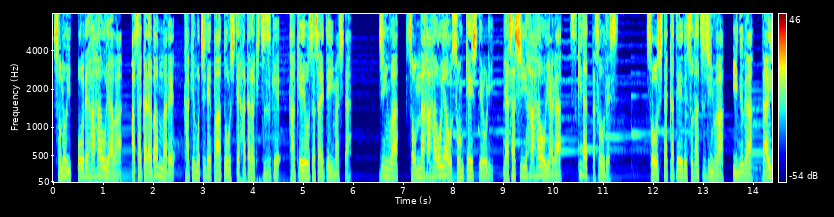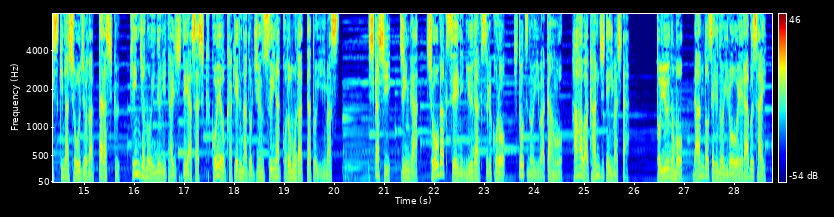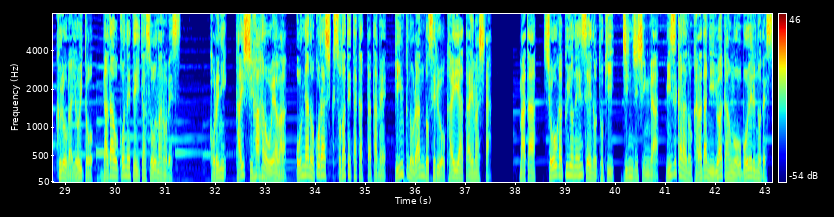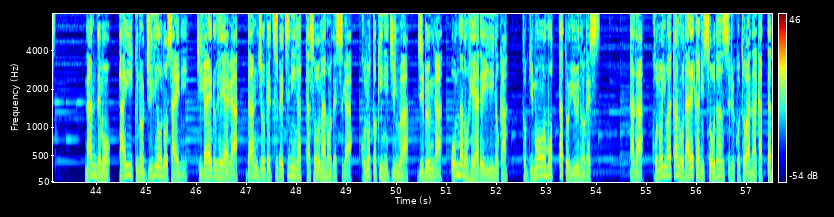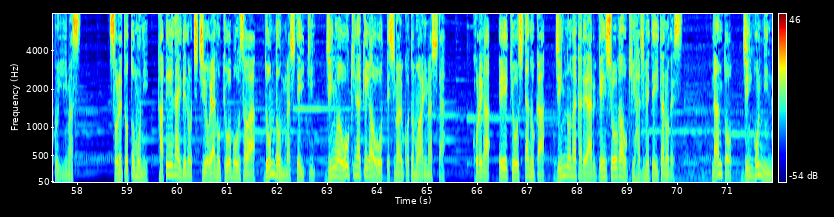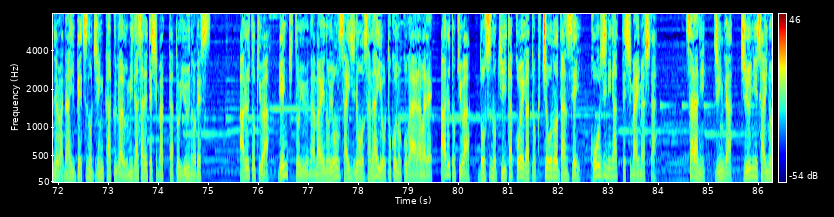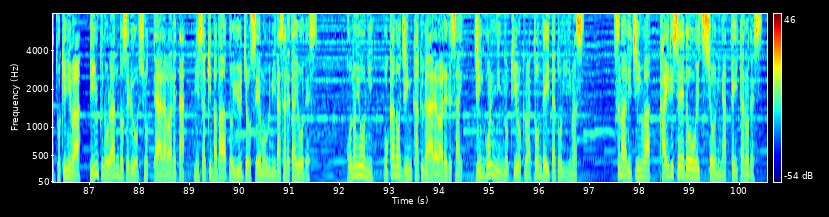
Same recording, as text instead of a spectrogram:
その一方で母親は朝から晩まで掛け持ちでパートをして働き続け、家計を支えていました。ジンはそんな母親を尊敬しており、優しい母親が好きだったそうです。そうした家庭で育つジンは、犬が大好きな少女だったらしく、近所の犬に対して優しく声をかけるなど純粋な子供だったと言います。しかし、ジンが小学生に入学する頃、一つの違和感を母は感じていました。というのも、ランドセルの色を選ぶ際、黒が良いと、ダダをこねていたそうなのです。これに、大使母親は、女の子らしく育てたかったため、ピンクのランドセルを買い与えました。また、小学4年生の時、ジン自身が自らの体に違和感を覚えるのです。何でも、体育の授業の際に着替える部屋が男女別々になったそうなのですが、この時にジンは自分が女の部屋でいいのかと疑問を持ったというのです。ただ、この違和感を誰かに相談することはなかったと言います。それとともに、家庭内での父親の凶暴さはどんどん増していき、ジンは大きな怪我を負ってしまうこともありました。これが影響したのか、人の中である現象が起き始めていたのです。なんと、人本人ではない別の人格が生み出されてしまったというのです。ある時は、元気という名前の4歳児の幼い男の子が現れ、ある時は、ドスの聞いた声が特徴の男性、工事になってしまいました。さらに、ジンが12歳の時には、ピンクのランドセルを背負って現れた、ミサキババアという女性も生み出されたようです。このように他の人格が現れる際、人本人の記憶は飛んでいたと言います。つまり人は乖離性同一症になっていたのです。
